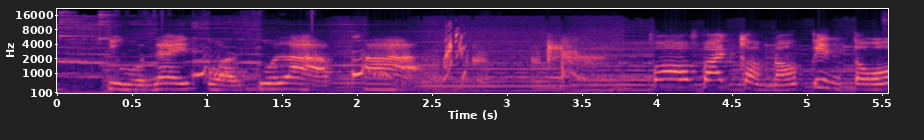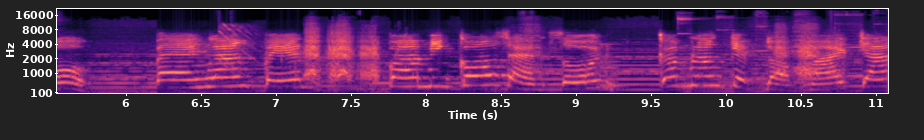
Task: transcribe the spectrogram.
ำอยู่ในสวนกุหลาบค่ะฟอฟัดของน้องปิ่นโต แปลงร่างเป็นฟามิงโกแสนซนกำลังเก็บดอกไม้จ้า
